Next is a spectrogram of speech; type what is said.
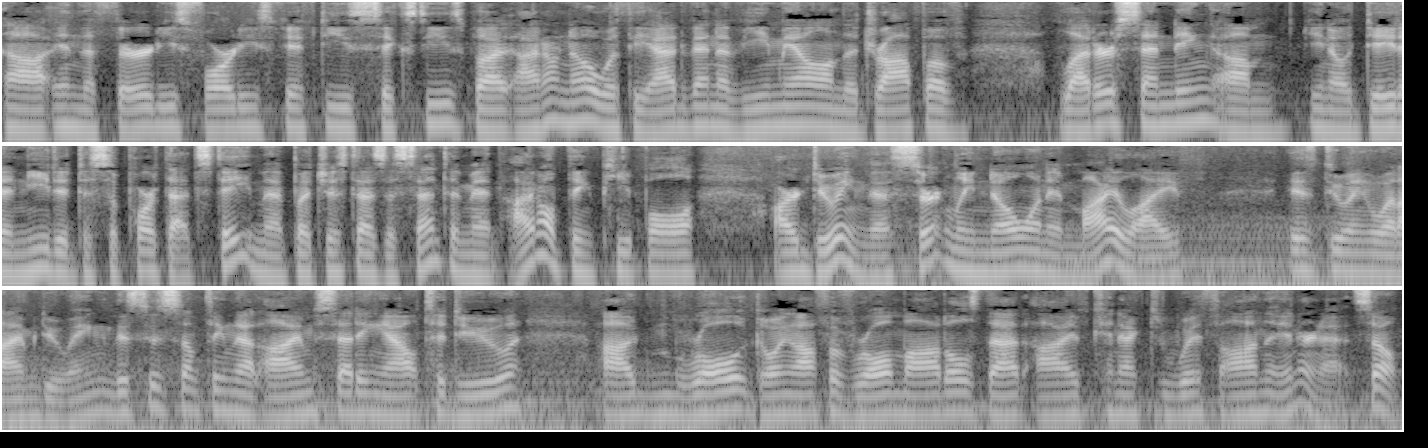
uh, in the 30s, 40s, 50s, 60s, but I don't know with the advent of email and the drop of letter sending, um, you know, data needed to support that statement. But just as a sentiment, I don't think people are doing this. Certainly, no one in my life is doing what I'm doing. This is something that I'm setting out to do, uh, role going off of role models that I've connected with on the internet. So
